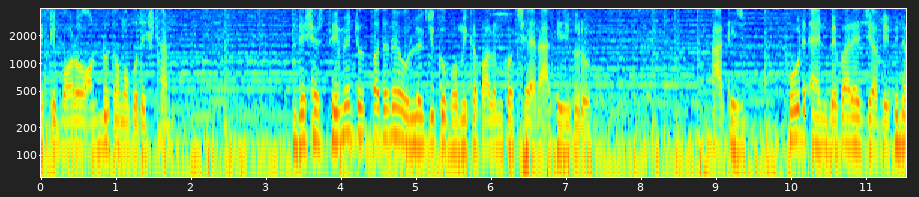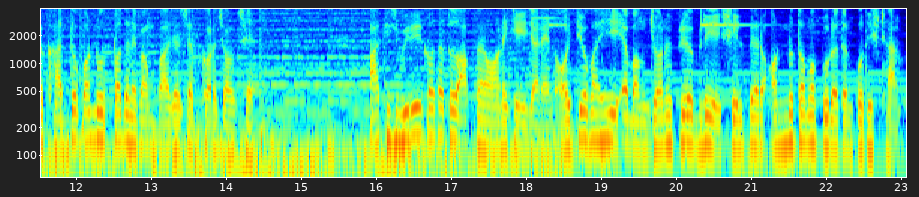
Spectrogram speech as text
একটি বড় অন্যতম প্রতিষ্ঠান। দেশের সিমেন্ট উৎপাদনে উল্লেখযোগ্য ভূমিকা পালন করছেন Akij group. Akij food and beverage যা বিভিন্ন খাদ্যপণ্য উৎপাদন এবং বাজারজাত করে চলছে। আকিজ বিড়ির কথা তো আপনারা অনেকেই জানেন, ঐতিহ্যবাহী এবং জনপ্রিয় বিড়ি শিল্পের অন্যতম পুরাতন প্রতিষ্ঠান।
